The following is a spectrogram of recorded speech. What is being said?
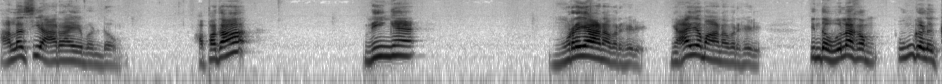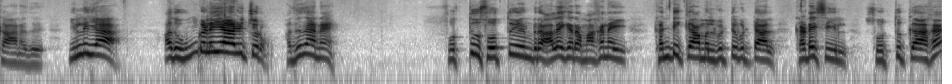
அலசி ஆராய வேண்டும். அப்பதான் நீங்க முறையானவர்கள் நியாயமானவர்கள். இந்த உலகம் உங்களுக்கானது. இல்லையா? அது உங்களையே அழிச்சிரும். அதுதானே? சொத்து சொத்து என்று அலைகிற மகனை கண்டிக்காமல் விட்டுவிட்டால் கடைசியில் சொத்துக்காக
